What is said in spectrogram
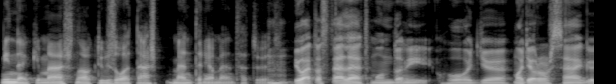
Mindenki másnak tűzoltást menteni a menthetőt. Uh-huh. Jó, hát azt el lehet mondani, hogy Magyarország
